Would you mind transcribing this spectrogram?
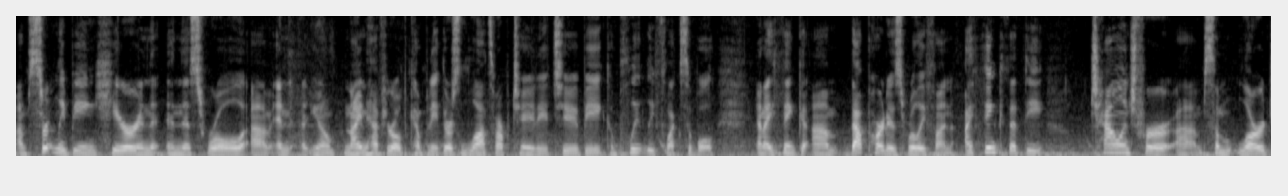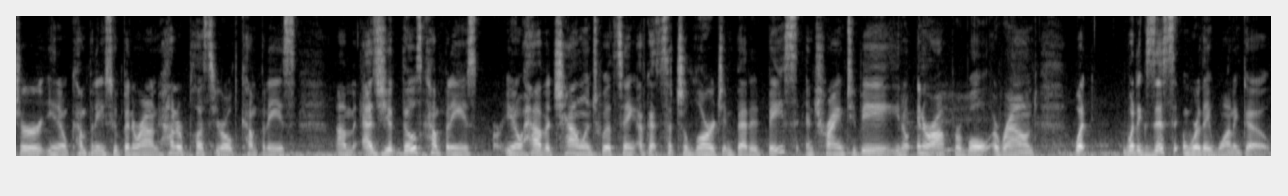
um, certainly being here in, the, in this role um, and uh, you know nine and a half year old company, there's lots of opportunity to be completely flexible, and I think um, that part is really fun. I think that the challenge for um, some larger, you know, companies who've been around 100 plus year old companies. Um, as you, those companies, you know, have a challenge with saying, "I've got such a large embedded base," and trying to be, you know, interoperable around what what exists and where they want to go.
